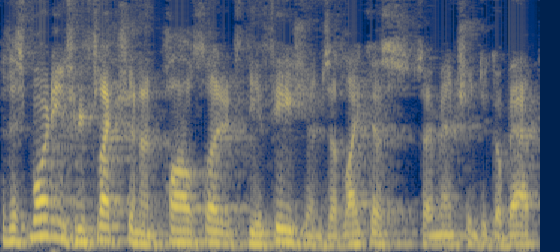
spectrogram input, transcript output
For this morning's reflection on Paul's letter to the Ephesians, I'd like us, as I mentioned, to go back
